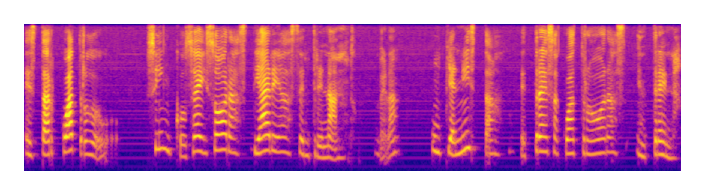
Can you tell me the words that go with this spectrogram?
estar cuatro cinco, seis horas diarias entrenando, ¿verdad? Un pianista de tres a cuatro horas entrena,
